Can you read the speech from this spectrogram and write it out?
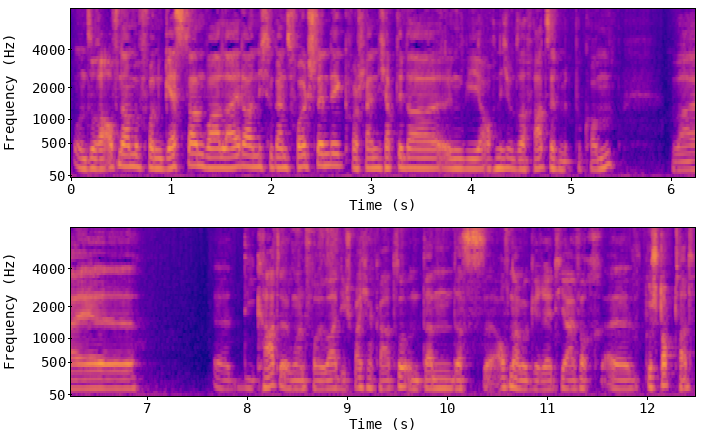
Unsere Aufnahme von gestern war leider nicht so ganz vollständig. Wahrscheinlich habt ihr da irgendwie auch nicht unser Fazit mitbekommen, weil äh, die Karte irgendwann voll war, die Speicherkarte, und dann das Aufnahmegerät hier einfach äh, gestoppt hat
